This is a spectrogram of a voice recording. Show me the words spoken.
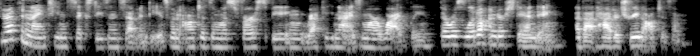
Throughout the 1960s and 70s, when autism was first being recognized more widely, there was little understanding about how to treat autism.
